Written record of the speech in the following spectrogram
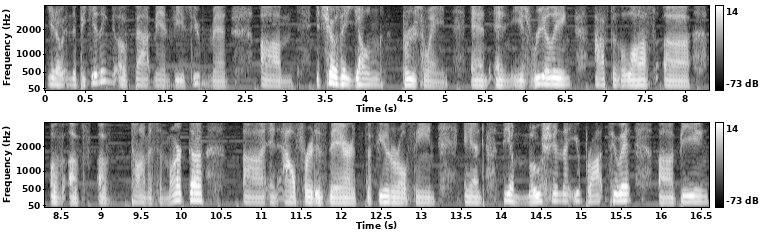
you know, in the beginning of Batman v Superman, um, it shows a young Bruce Wayne, and and he's reeling after the loss uh, of of of Thomas and Martha. Uh, and Alfred is there. It's the funeral scene, and the emotion that you brought to it, uh, being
